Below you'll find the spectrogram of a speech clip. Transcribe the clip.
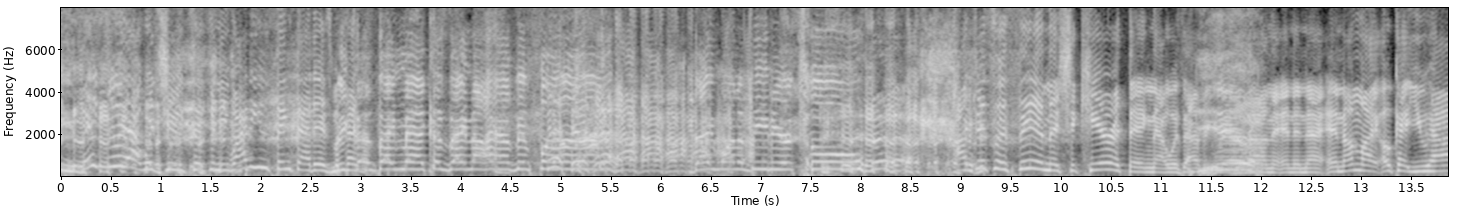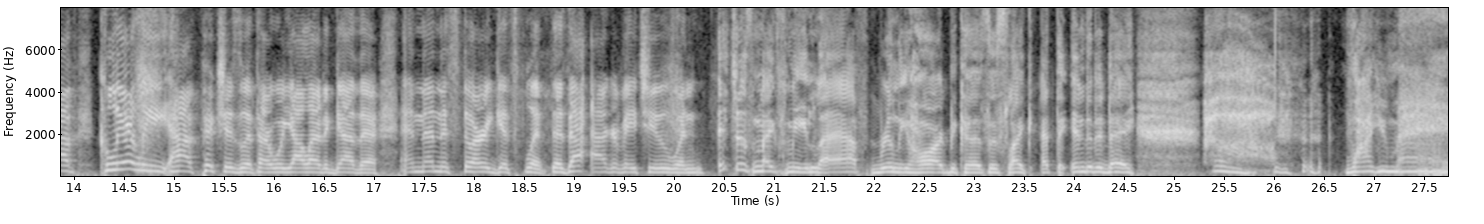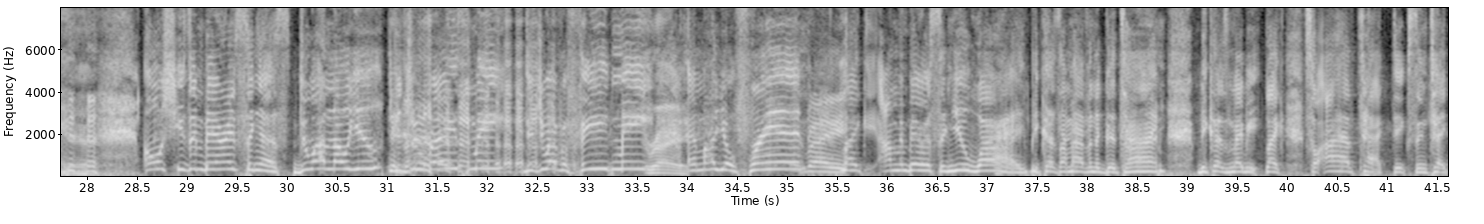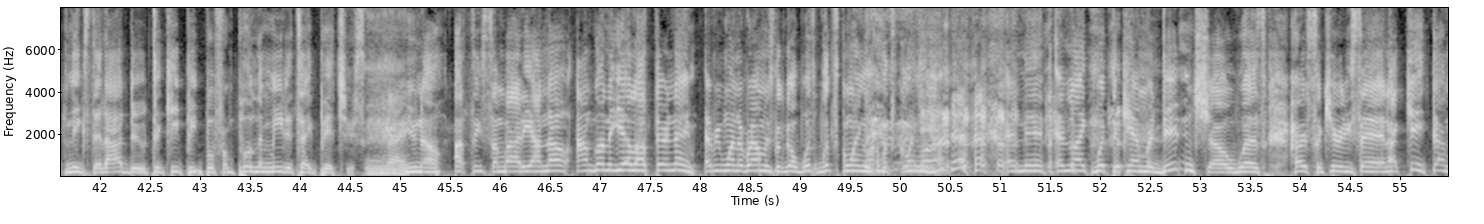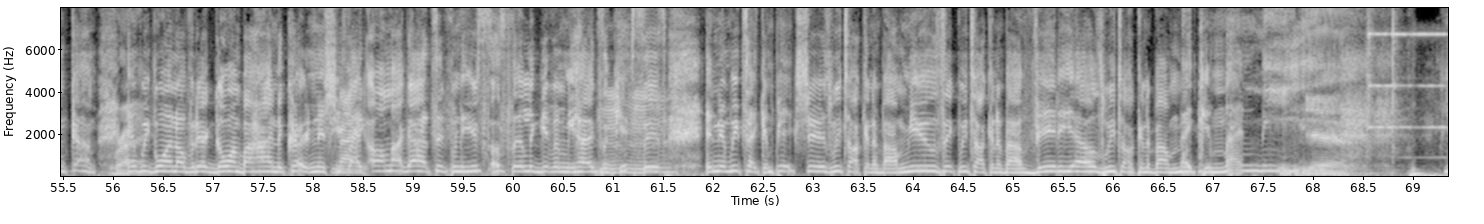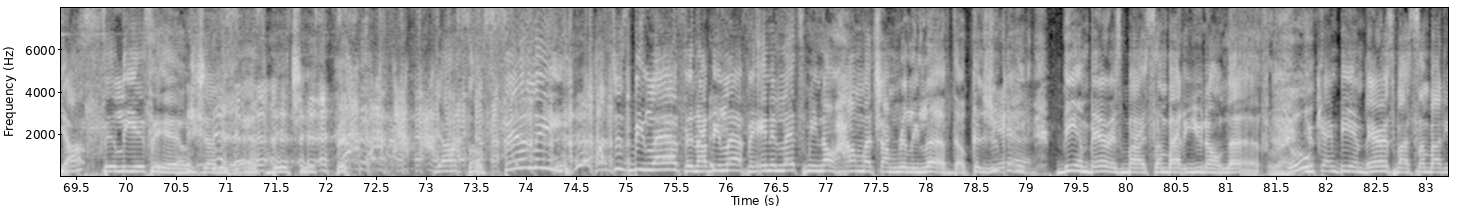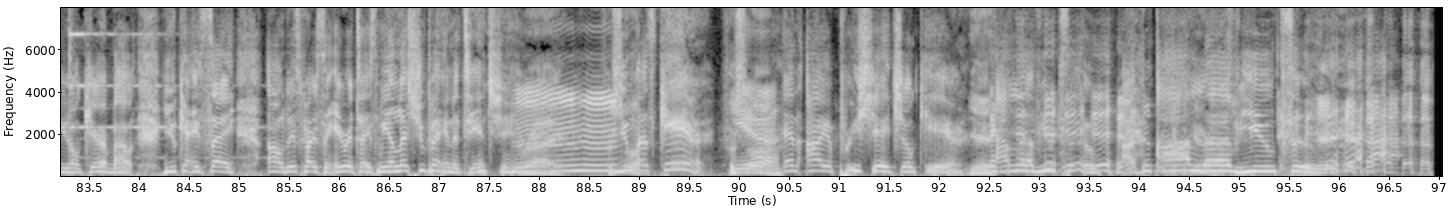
Jeez. They do that with you, Tiffany. Why do you think that is? Because they mad because they not having fun. they want to be there too. I just was seeing the Shakira thing that was everywhere Yeah. around the internet, and I'm like, okay, you have clearly have pictures with her where y'all are together, and then the story gets flipped. Does that aggravate you when? It just makes me laugh really hard because it's like at the end of the day, why are you mad? Oh, she's embarrassing us. Do I know you? Did you raise me? Did you ever feed me? Right. Am I your friend? Right. Like I'm embarrassing you. Why? Because I'm having a good time. Because maybe like so I have tactics and techniques that I do to keep people from pulling me to take pictures. Mm. Right. You know, I see somebody I know, I'm gonna yell out their name. Everyone around me is gonna go, What's what's going on? What's going on? and then and like what the camera didn't show was her security saying, I can't come, come. Right. And we going over there going behind the curtain and she's Right. like, Oh my God, Tiffany, you're so silly, giving me hugs and mm-hmm. kisses. And then we taking pictures, we talking about music, we talking about videos, we talking about making money. yeah. Y'all silly as hell, jealous ass bitches. Y'all so silly. I just be laughing. I be laughing. And it lets me know how much I'm really loved though. Cause you Yeah. can't be embarrassed by somebody you don't love. Right. You can't be embarrassed by somebody you don't care about. You can't say, oh, this person irritates me unless you're paying attention. Right. Mm-hmm. For You sure. must care. For Yeah. sure. And I appreciate your care. Yeah. I love you too. I do think I people care about love you too.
